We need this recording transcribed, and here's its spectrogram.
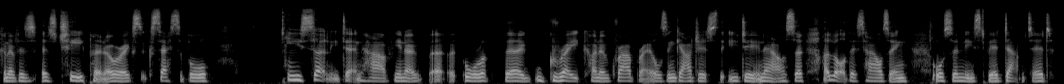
kind of as, as cheap and or as accessible you certainly didn't have, you know, uh, all of the great kind of grab rails and gadgets that you do now. So a lot of this housing also needs to be adapted.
